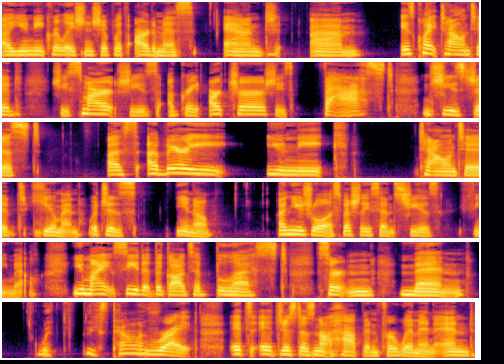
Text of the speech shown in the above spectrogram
a unique relationship with Artemis and um, is quite talented. She's smart. She's a great archer. She's fast. And she's just a, a very unique, talented human, which is, you know, unusual, especially since she is female. You might see that the gods have blessed certain men With these talents. Right. It's it just does not happen for women and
